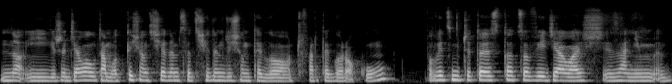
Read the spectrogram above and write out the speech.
no i że działał tam od 1774 roku. Powiedz mi, czy to jest to, co wiedziałaś, zanim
